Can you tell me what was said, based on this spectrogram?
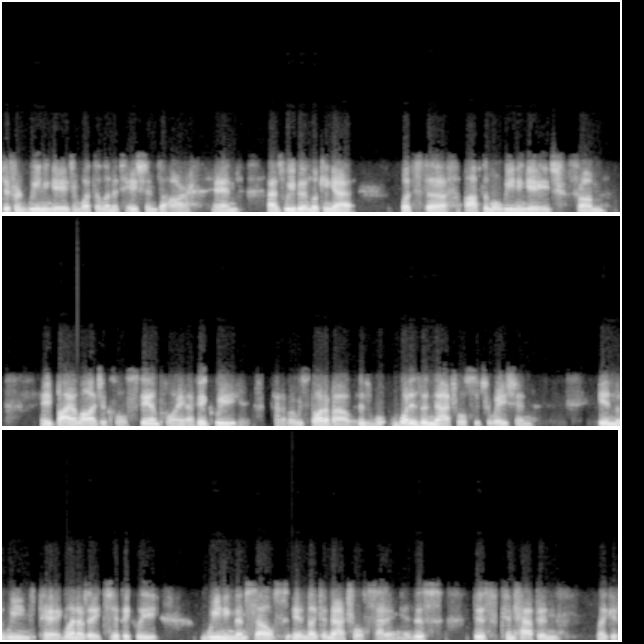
different weaning age and what the limitations are. And as we've been looking at what's the optimal weaning age from a biological standpoint, I think we kind of always thought about is w- what is the natural situation in the weaned pig? When are they typically weaning themselves in like a natural setting? And this this can happen like if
